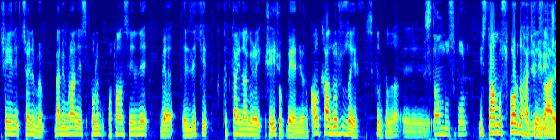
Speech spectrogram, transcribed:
şeyini söylemiyorum. Ben Ümraniye Spor'un potansiyelini ve eldeki kıt kaynağı göre şeyi çok beğeniyorum. Ama kadrosu zayıf, sıkıntılı. Ee, İstanbul Spor İstanbul Spor da Bence hakeza birinci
